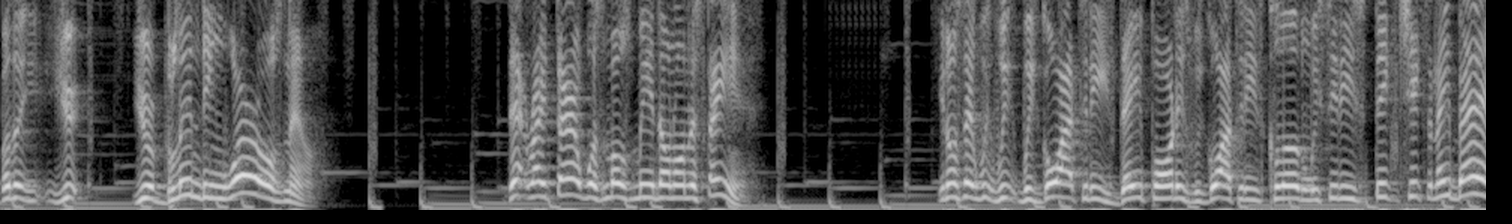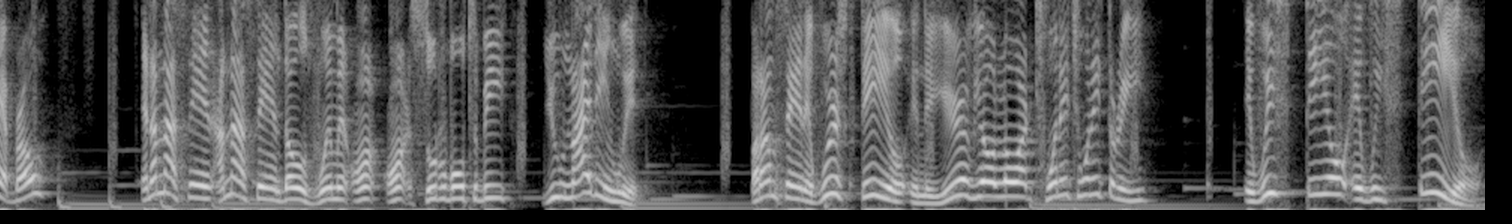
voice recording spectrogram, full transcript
brother, you're, you're blending worlds now. That right there was most men don't understand. You know what I'm saying? We, we, we go out to these day parties, we go out to these clubs, and we see these thick chicks, and they bad, bro. And I'm not saying I'm not saying those women aren't aren't suitable to be uniting with. But I'm saying if we're still in the year of your Lord 2023, if we still, if we still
